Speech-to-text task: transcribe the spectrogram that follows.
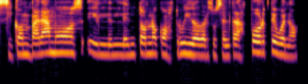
si comparamos el, entorno construido versus el transporte, bueno,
